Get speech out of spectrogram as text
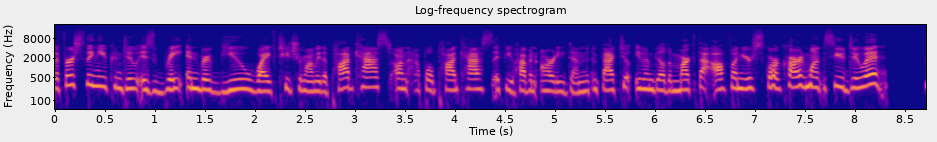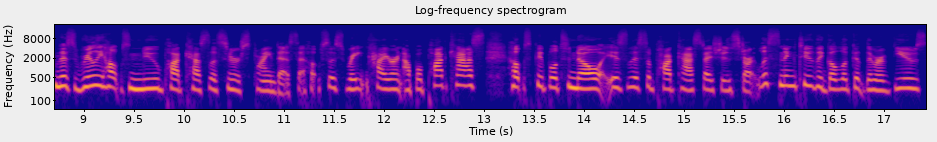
the first thing you can do is rate and review Wife Teacher Mommy, the podcast on Apple Podcasts if you haven't already done it. In fact, you'll even be able to mark that off on your scorecard once you do it. This really helps new podcast listeners find us. It helps us rank higher in Apple Podcasts, helps people to know is this a podcast I should start listening to? They go look at the reviews.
